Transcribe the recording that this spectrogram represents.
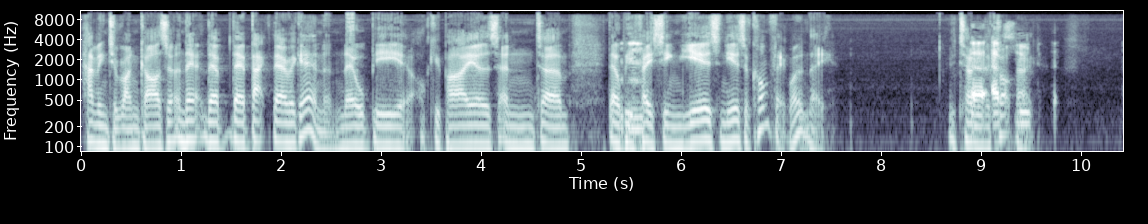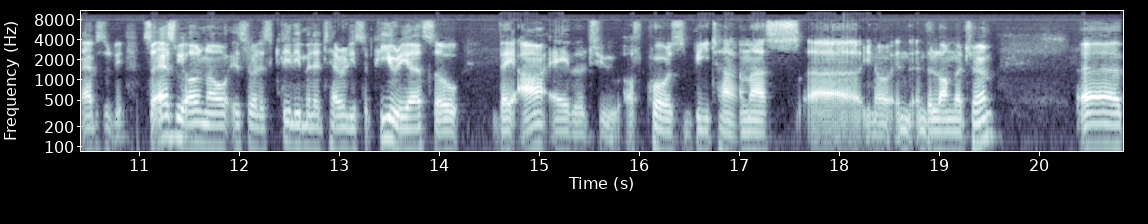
having to run Gaza, and they're, they're, they're back there again, and they'll be occupiers, and um, they'll be mm-hmm. facing years and years of conflict, won't they? Uh, the clock back. Absolutely. So, as we all know, Israel is clearly militarily superior, so they are able to, of course, beat Hamas, uh, you know, in, in the longer term. Uh,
